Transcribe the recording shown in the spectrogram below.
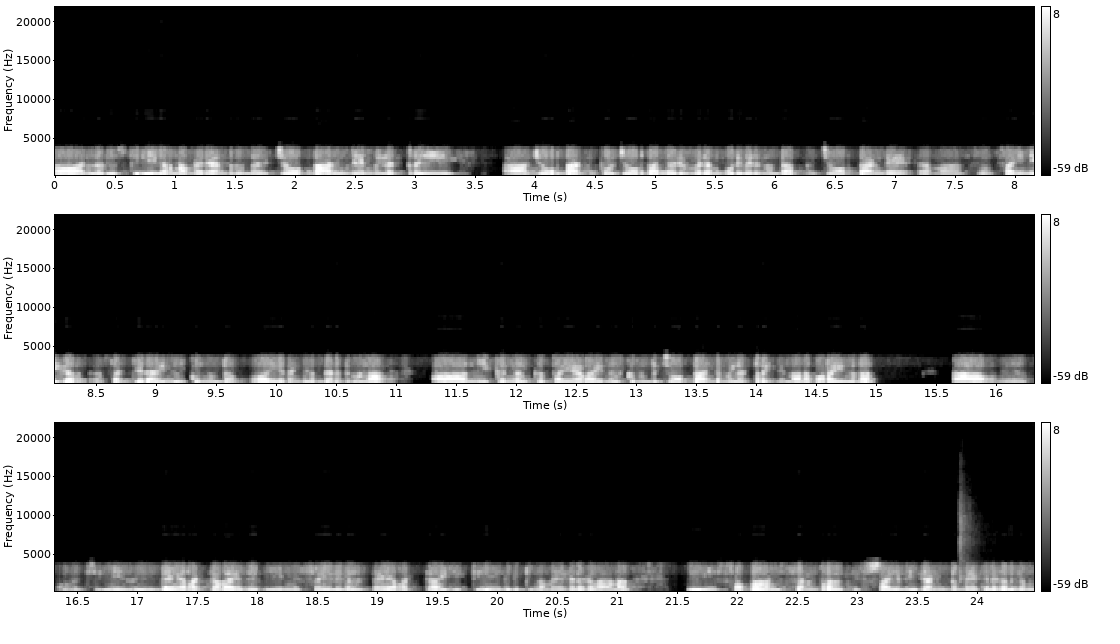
അതിലൊരു സ്ഥിരീകരണം വരേണ്ടതുണ്ട്. ജോർദാന്റെ മിലിറ്ററി ജോർദാൻ ഇപ്പോൾ ജോർദാന്റെ ഒരു വിവരം കൂടി വരുന്നുണ്ട്. ജോർദാന്റെ സൈനികർ സജ്ജരായി നിൽക്കുന്നുണ്ട്. ഏതെങ്കിലും തരത്തിലുള്ള നീക്കങ്ങൾക്ക് തയ്യാറായി നിൽക്കുന്നുണ്ട് ജോർദാന്റെ മിലിറ്ററി എന്നാണ് പറയുന്നത്. ഡയറക്റ്റ് അതായത് ഈ മിസൈലുകൾ ഡയറക്റ്റായി ഹിറ്റ് ചെയ്തിരിക്കുന്ന മേഖലകളാണ് ഈ സബേൺ സെൻട്രൽ ഇസ്രായേൽ ഈ രണ്ട് മേഖലകളിലും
